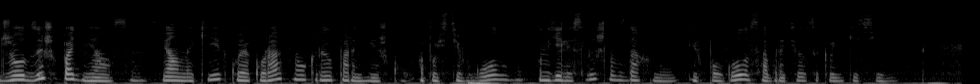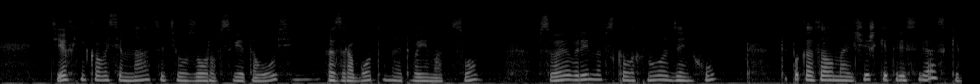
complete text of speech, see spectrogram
Джоу Цзышу поднялся, снял накидку и аккуратно укрыл парнишку. Опустив голову, он еле слышно вздохнул и в полголоса обратился к Ванькисину. Техника 18 узоров света осени, разработанная твоим отцом, в свое время всколыхнула Дзяньху ты показал мальчишке три связки,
